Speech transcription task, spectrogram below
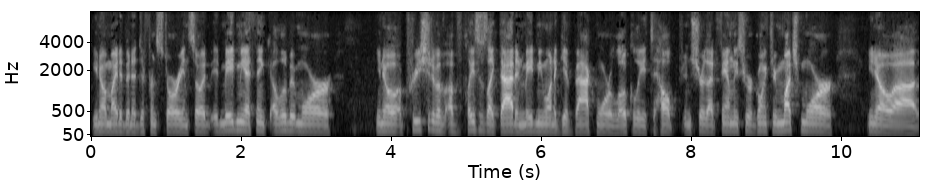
you know, it might have been a different story, and so it, it made me, I think, a little bit more you know, appreciative of, of, places like that and made me want to give back more locally to help ensure that families who are going through much more, you know, uh,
